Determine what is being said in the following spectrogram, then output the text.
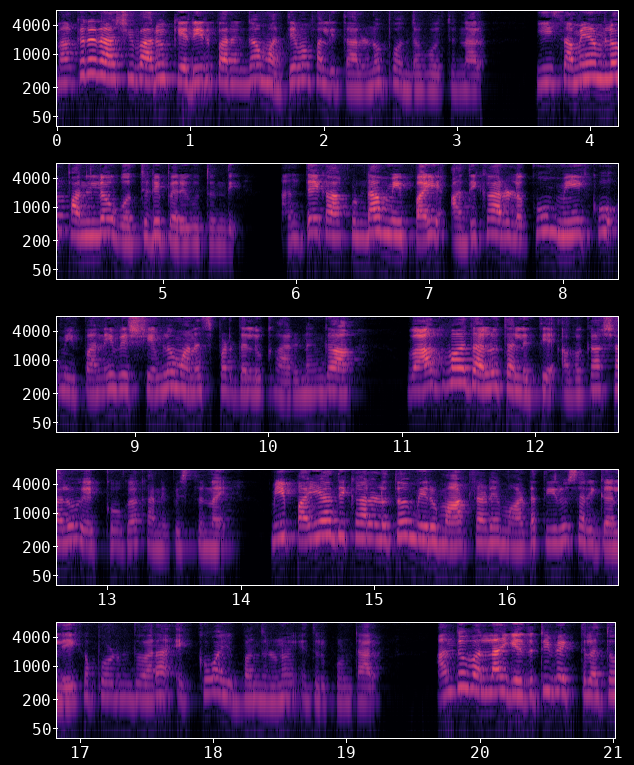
మకర రాశి వారు కెరీర్ పరంగా మధ్యమ ఫలితాలను పొందబోతున్నారు. ఈ సమయంలో పనిలో ఒత్తిడి పెరుగుతుంది. అంతేకాకుండా మీ పై అధికారులకు మీకు మీ పని విషయంలో మనస్పర్ధలు కారణంగా వాగ్వాదాలు తలెత్తే అవకాశాలు ఎక్కువగా కనిపిస్తున్నాయి. మీ పై అధికారులతో మీరు మాట్లాడే మాట తీరు సరిగ్గా లేకపోవడం ద్వారా ఎక్కువ ఇబ్బందులను ఎదుర్కొంటారు. అందువల్ల ఎదుటి వ్యక్తులతో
